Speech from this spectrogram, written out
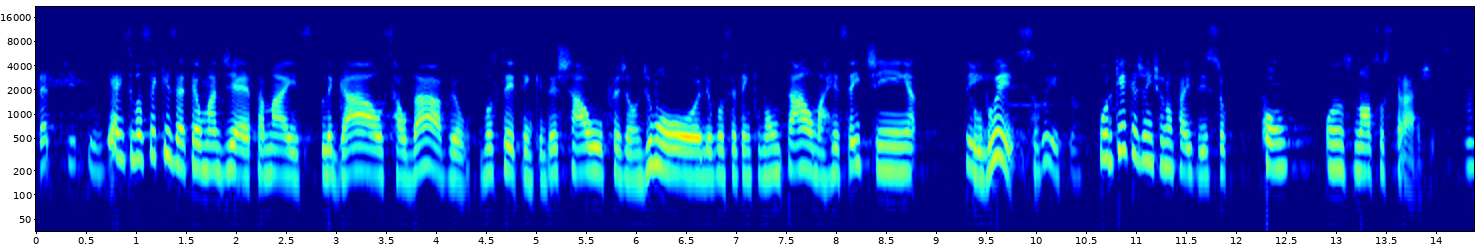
Certíssimo. E aí, se você quiser ter uma dieta mais legal, saudável, você tem que deixar o feijão de molho, você tem que montar uma receitinha, Sim. tudo isso. Tudo isso. Por que, que a gente não faz isso com os nossos trajes? Uhum.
